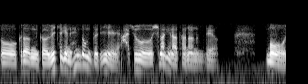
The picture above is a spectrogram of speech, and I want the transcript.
또 그런 그 외적인 행동들이 아주 심하게 나타나는데요. 뭐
